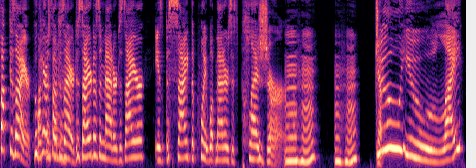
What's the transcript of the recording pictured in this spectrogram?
Fuck desire. Who Fuck cares desire. about desire? Desire doesn't matter. Desire is beside the point. What matters is pleasure. Mm-hmm. Mm-hmm. Do yep. you like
